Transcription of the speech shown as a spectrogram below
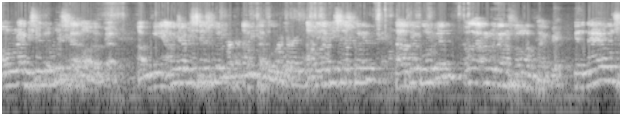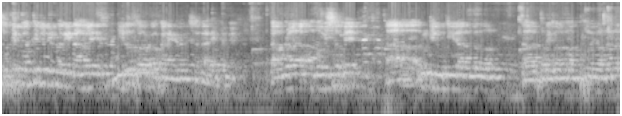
আমার হয় বিষয়গুলো পরিষ্কার হওয়া দরকার। আপনি, আমি যা বিশ্বাস করি, আমি তা করব। আপনি যা বিশ্বাস করেন, তা আপনি করবেন এবং আপনার প্রতি আমার সম্মান থাকবে। কিন্তু ন্যায় এবং সত্যের পক্ষে যদি করি, তাহলে বিরোধ করার কথা না একজনের সাথে আরেকজনের তা আমরা ভবিষ্যতে রুটি রুটির আন্দোলন, তারপরে গণমাধ্যমের অন্যান্য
